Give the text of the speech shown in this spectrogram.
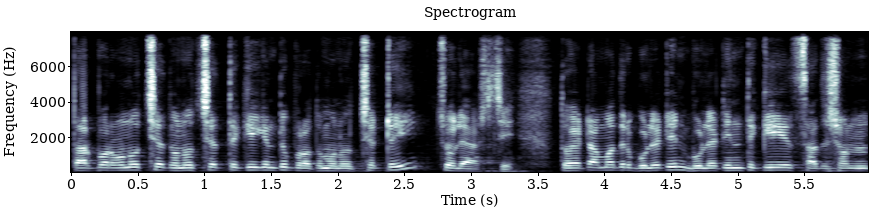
তারপর অনুচ্ছেদ অনুচ্ছেদ থেকে কিন্তু প্রথম অনুচ্ছেদটাই চলে আসছে। তো এটা আমাদের বুলেটিন বুলেটিন থেকে সাজেশন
